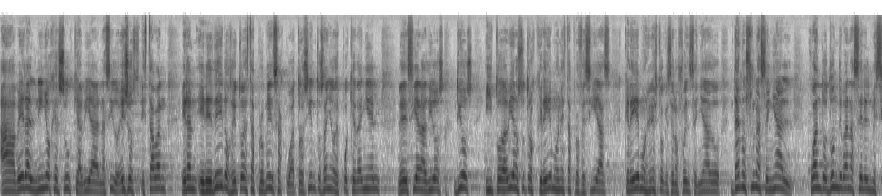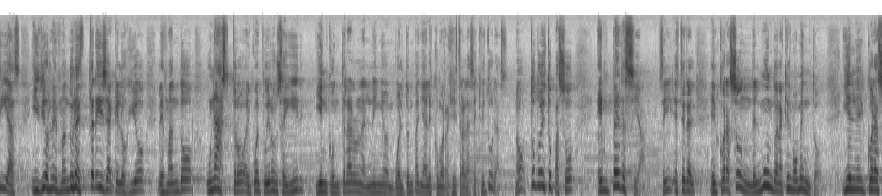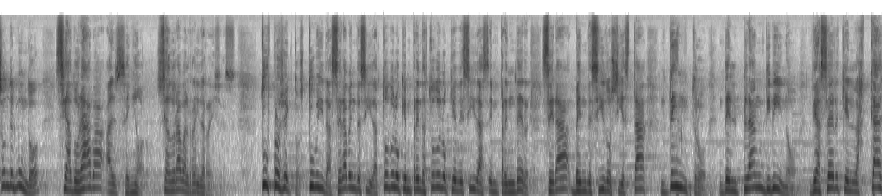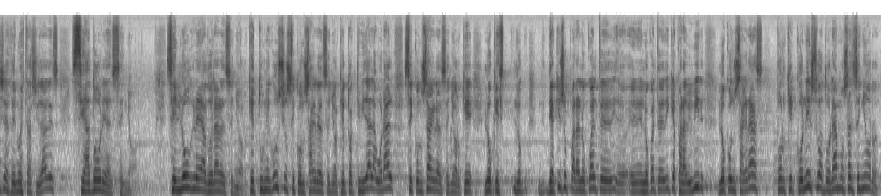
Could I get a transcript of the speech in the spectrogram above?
a ver al niño Jesús que había nacido. Ellos estaban, eran herederos de todas estas promesas. 400 años después que Daniel le decían a Dios, Dios, y todavía nosotros creemos en estas profecías, creemos en esto que se nos fue enseñado, danos una señal. ¿Cuándo, dónde van a ser el Mesías? Y Dios les mandó una estrella que los guió, les mandó un astro al cual pudieron seguir y encontraron al niño envuelto en pañales como registran las escrituras. ¿no? Todo esto pasó en Persia. ¿sí? Este era el, corazón del mundo en aquel momento. Y en el corazón del mundo se adoraba al Señor, se adoraba al Rey de Reyes. Tus proyectos, tu vida será bendecida, todo lo que emprendas, todo lo que decidas emprender será bendecido si está dentro del plan divino de hacer que en las calles de nuestras ciudades se adore al Señor se logre adorar al Señor, que tu negocio se consagre al Señor, que tu actividad laboral se consagre al Señor, que lo que de aquello para lo cual te, en lo cual te dediques para vivir lo consagrás porque con eso adoramos al Señor,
